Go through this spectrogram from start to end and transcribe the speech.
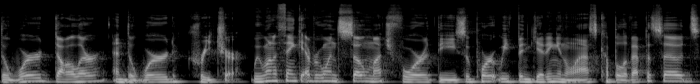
the word dollar, and the word creature. We want to thank everyone so much for the support we've been getting in the last couple of episodes.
